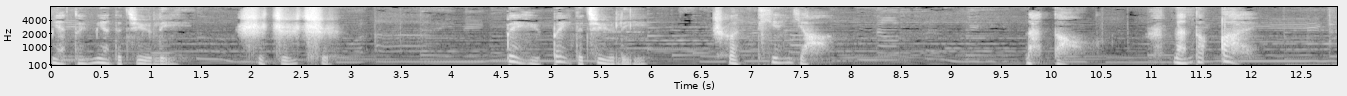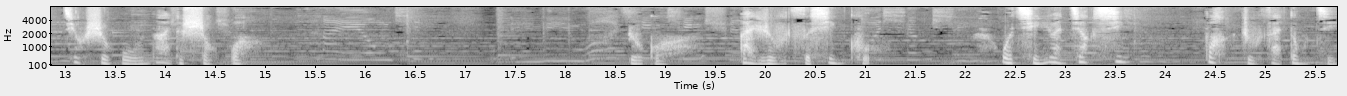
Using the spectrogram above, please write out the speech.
面对面的距离是咫尺，背与背的距离成天涯。难道，难道爱就是无奈的守望？如果爱如此辛苦，我情愿将心放逐在冬季，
